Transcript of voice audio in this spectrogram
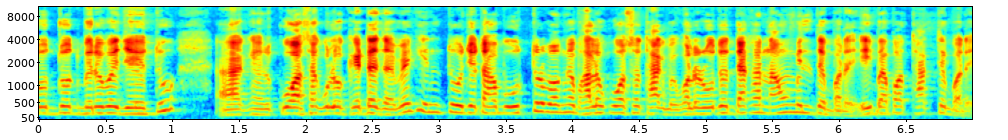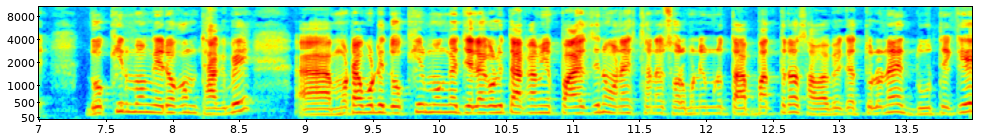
রোদ রোদ বেরোবে যেহেতু কুয়াশাগুলো কেটে যাবে, কিন্তু যেটা হবে উত্তরবঙ্গে ভালো কুয়াশা থাকবে, ফলে রোদের দেখা নাও মিলতে পারে। এই ব্যাপার থাকতে পারে। দক্ষিণবঙ্গে এরকম থাকবে। মোটামুটি দক্ষিণবঙ্গের জেলাগুলিতে আগামী পাঁচ দিনে অনেক স্থানে সর্বনিম্ন তাপমাত্রা স্বাভাবিকের তুলনায় দু থেকে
